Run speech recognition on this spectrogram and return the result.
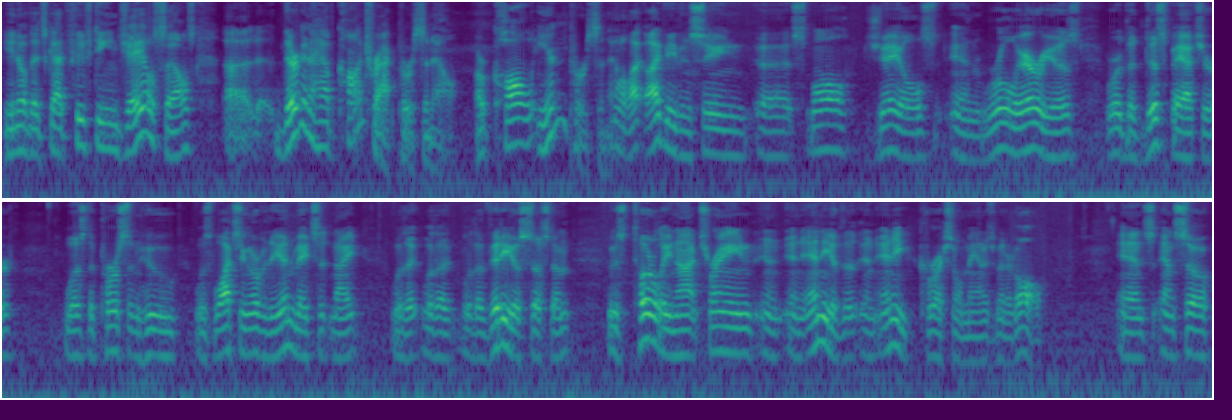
you know, that's got 15 jail cells. Uh, they're going to have contract personnel or call in personnel. Well, I, have even seen uh, small jails in rural areas where the dispatcher was the person who was watching over the inmates at night with a with a with a video system who's totally not trained in, in any of the in any correctional management at all, and and so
